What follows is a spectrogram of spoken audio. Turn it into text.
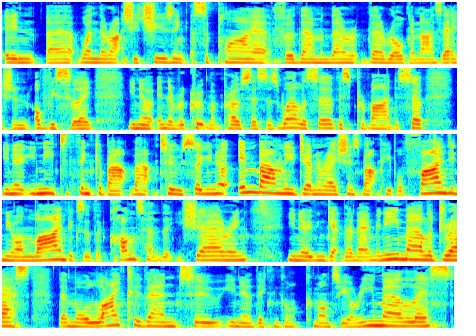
in uh, when they're actually choosing a supplier for them and their their organisation. Obviously, you know, in the recruitment process as well a service provider. So you know, you need to think about that too. So you know, inbound lead generation is about people finding you online because of the content that you're sharing. You know, you can get their name and email address. They're more likely then to you know they can go, come onto your email list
